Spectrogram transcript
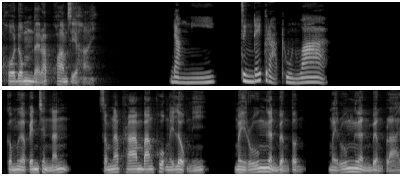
โคดมได้รับความเสียหาย ดังนี้จึงได้กราบทูลว่า ก็เมื่อเป็นเช่นนั้นสมณพราหมณ์บางพวกในโลกนี้ ไม่รู้เงื่อนเบื้องต้น ไม่รู้เงื่อนเบื้องปลาย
